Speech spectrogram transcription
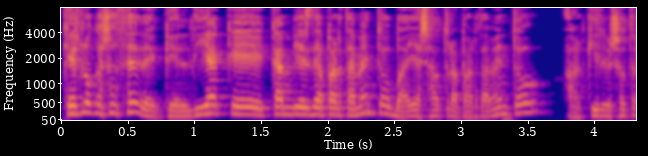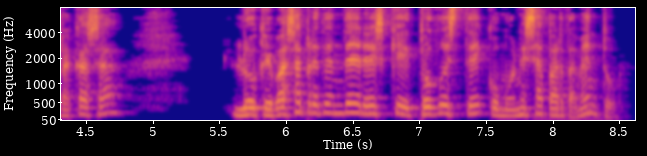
qué es lo que sucede? Que el día que cambies de apartamento, vayas a otro apartamento, alquiles otra casa, lo que vas a pretender es que todo esté como en ese apartamento.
